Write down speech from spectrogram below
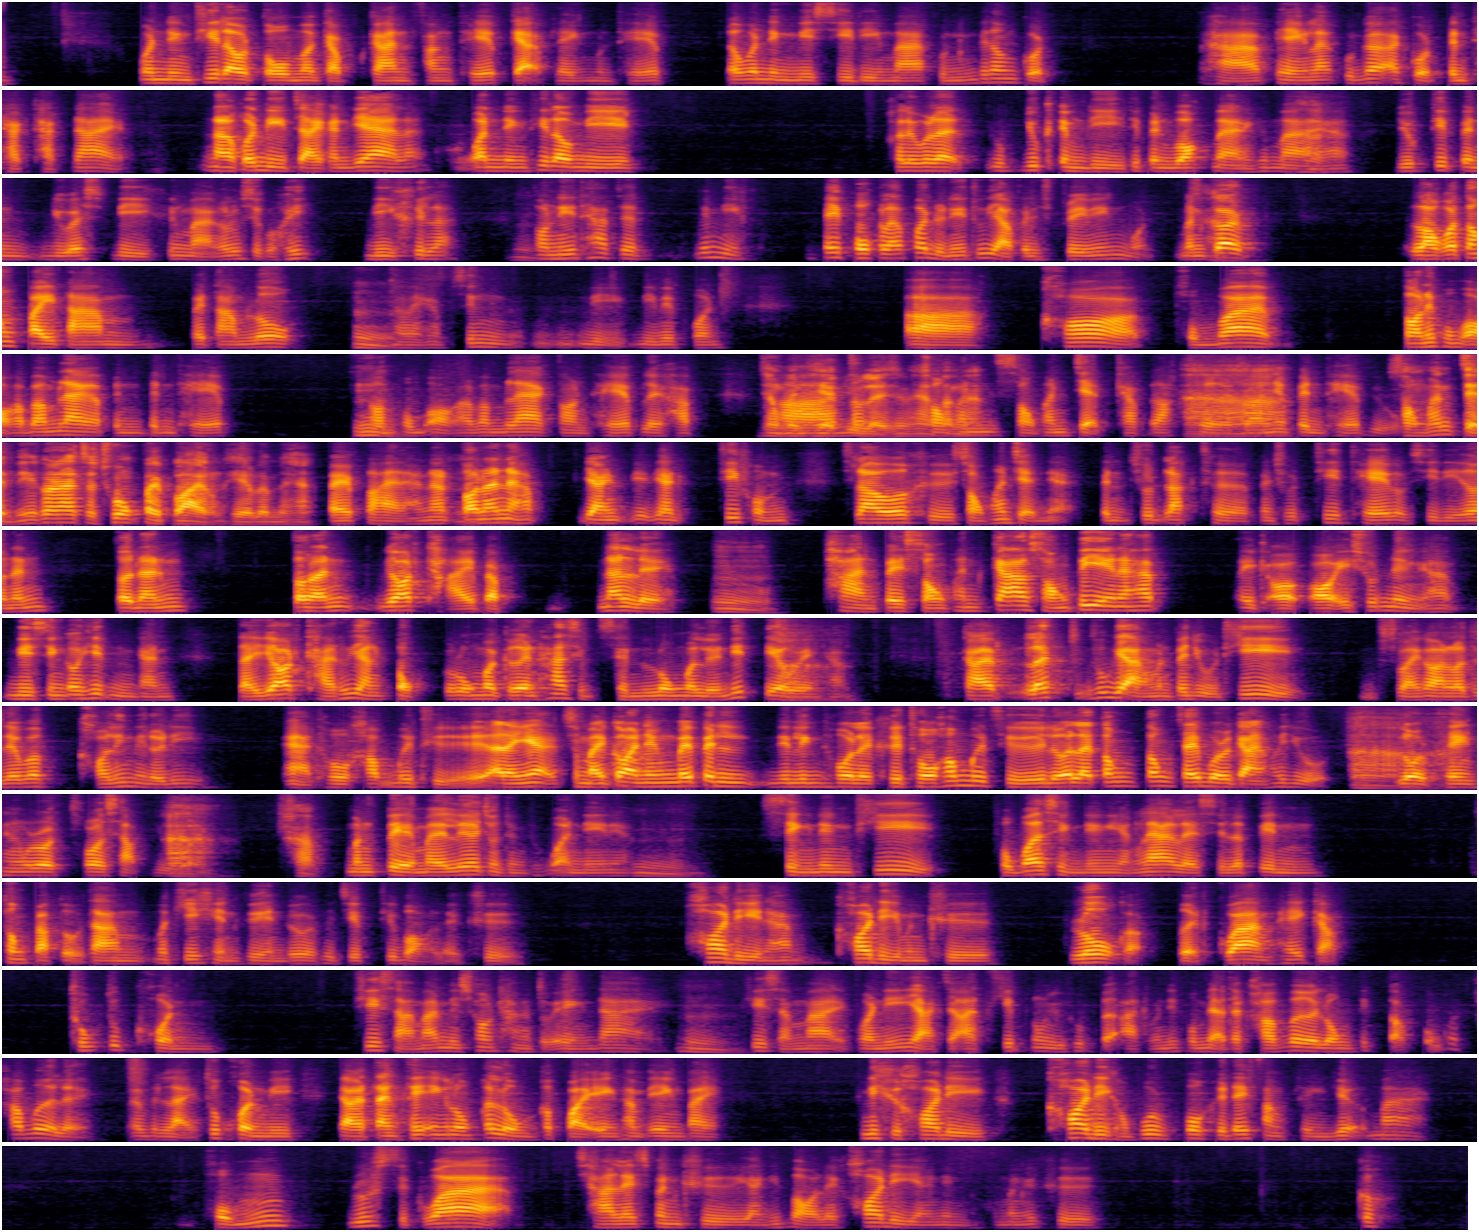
วันหนึ่งที่เราโตมากับการฟังเทปแกะเพลงบนเทป แล้ววันหนึ่งมีซีดีมาคุณไม่ต้องกดหาเพลงแล้ว คุณก็กดเป็นแท็กๆได้เราก็ดีใจกันแย่แล้ว วันหนึ่งที่เรามีเขาเรียกว่าอะไรยุคยุค MD ที่เป็น Walkman ขึ้นมานะครับยุคที่เป็น USB ขึ้นมาก็รู้สึกว่าเฮ้ยดีขึ้นละอืมตอนนี้แทบจะไม่มีไม่พกแล้วเพราะเดี๋ยวนี้ทุกอย่างเป็นสตรีมมิ่งหมด มันก็เราก็ต้องไปตามไปตามโลกอืมอะไรครับ ซึ่งหนีหนีไม่พ้นอ่าข้อผมว่า ตอนที่ผมออกอัลบั้มแรกอะเป็นเป็นเทปตอนผมออกอัลบั้มแรกตอนเทปเลยครับยังเป็นเทปอยู่เลยใช่ไหมครับสองตอนพันนั้นสองพันเจ็ดครับรักเธออ่าตอนนั้นยังเป็นเทปอยู่สองพันเจ็ดนี่ก็น่าจะช่วงปลายๆของเทปแล้วไหมฮะปลายปลายๆนะตอนนั้นนะครับอย่างอย่างที่ผมเล่าก็คือ 2007 เนี่ยเป็นชุดรักเธอเป็นชุดที่เทปกับซีดีตอนนั้น ตอนนั้นตอนนั้นยอดขายแบบนั่นเลยอืมผ่านไป 2009 2 ปีเองนะครับอีกออกออกอีกชุดหนึ่งนะครับมีซิงเกิลฮิตเหมือนกัน แต่ยอดขายทุกอย่างตกลงมาเกิน 50 เปอร์เซ็นต์ลงมาเหลือนิดเดียวเองครับกลายและทุกอย่างมันไปอยู่ที่ สมัยก่อนเราจะเรียกว่า calling melody อ่าโทรเข้ามือถืออะไรเงี้ยสมัยก่อนยังไม่เป็นลิงโทรเลยคือโทรเข้ามือถือหรืออะไรต้องต้องใช้บริการเขาอยู่อ่าโหลดเพลงทางโทรศัพท์อยู่อ่าเลยครับมันเปลี่ยนมาเรื่อยๆจนถึงทุกวันนี้เนี่ยอืมสิ่งหนึ่งที่ผมว่าสิ่งหนึ่งอย่างแรกเลยศิลปิน ต้องปรับตัวตามเมื่อกี้เห็นคือเห็นด้วยกับพี่จิ๊บที่บอกเลยคือ ข้อดีนะครับ ข้อดีมันคือ โลกอะเปิดกว้างให้กับทุกๆคน ที่สามารถมีช่องทางตัวเองได้อืมที่สามารถวันนี้อยากจะอัดคลิปลง YouTube ก็อัดวันนี้ผมอยากจะ cover ลง TikTok ผมก็ cover เลยไม่เป็นไร ทุกคนมีอยากแต่งเพลงเองลงก็ลงก็ปล่อยเองทำเองไป นี่คือข้อดีข้อดีของผู้บริโภคคือได้ฟังเพลงเยอะมาก ผมรู้สึกว่า challenge มันคือ อย่างที่บอกเลยข้อดีอย่างหนึ่งของมันก็คือ ก็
